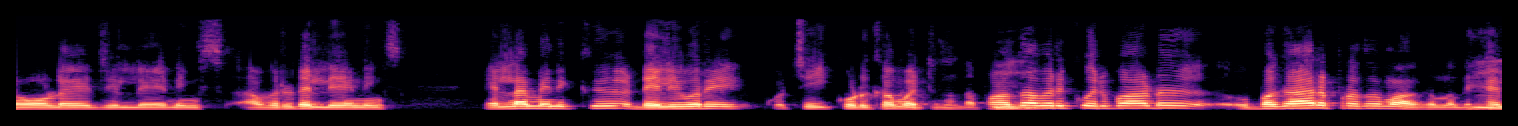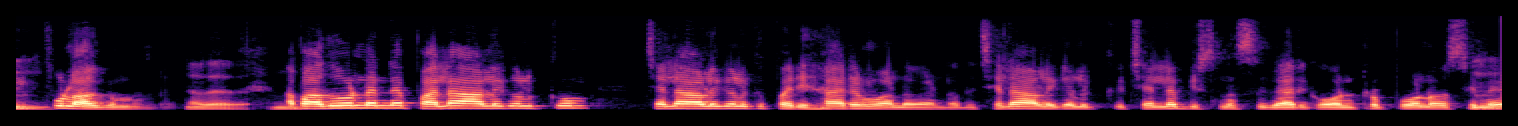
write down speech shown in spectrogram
നോളേജ് ലേണിങ്സ് അവരുടെ ലേണിങ്സ് എല്ലാം എനിക്ക് ഡെലിവറി കൊടുക്കാൻ പറ്റുന്നുണ്ട്. അപ്പൊ അത് അവർക്ക് ഒരുപാട് ഉപകാരപ്രദമാകുന്നുണ്ട് ഹെൽപ്ഫുൾ ആകുന്നുണ്ട്. അപ്പൊ അതുകൊണ്ട് തന്നെ പല ആളുകൾക്കും ചില ആളുകൾക്ക് പരിഹാരമാണ് വേണ്ടത്. ചില ആളുകൾക്ക് ചില ബിസിനസ്സുകാർക്ക് ഓൺട്രപ്രോണേഴ്സിന്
